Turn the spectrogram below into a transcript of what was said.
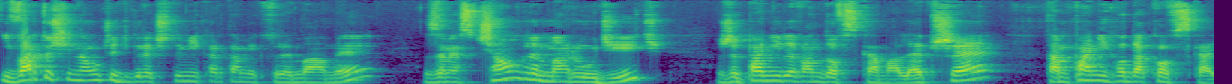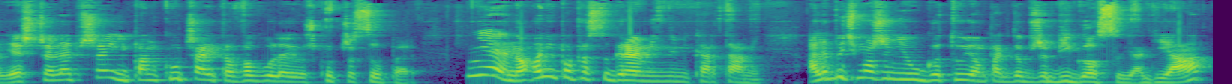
I warto się nauczyć grać tymi kartami, które mamy, zamiast ciągle marudzić, że pani Lewandowska ma lepsze, tam pani Chodakowska jeszcze lepsze i pan Kuczaj to w ogóle już kurczę super. Nie, no oni po prostu grają innymi kartami. Ale być może nie ugotują tak dobrze bigosu jak ja,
